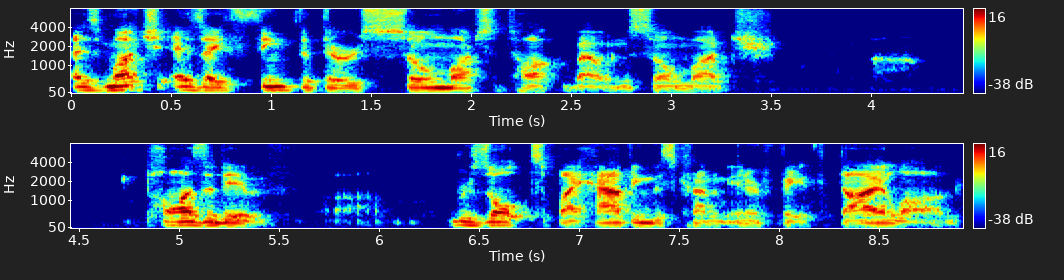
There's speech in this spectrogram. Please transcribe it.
as much as I think that there is so much to talk about and so much uh, positive uh, results by having this kind of interfaith dialogue,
